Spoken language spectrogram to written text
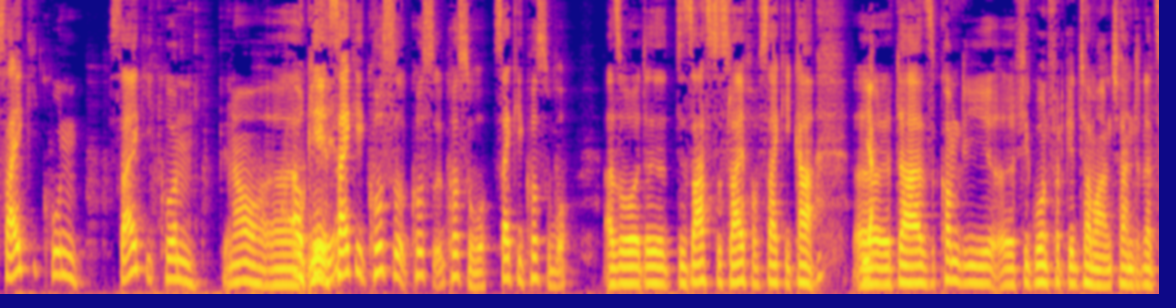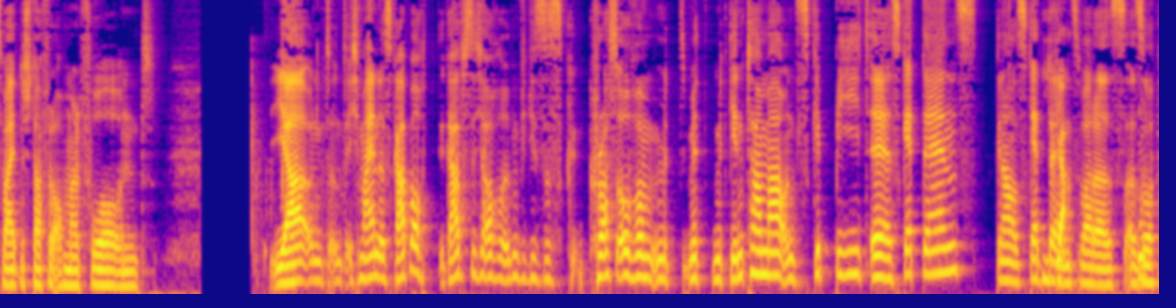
Saiki-kun. Saiki-kun. Genau. Äh, okay. Nee, Saiki Kusu, Kusu, Kusu. Saiki Kusu. Also The Disaster's Life of Psyche K. Äh, ja. Da kommen die äh, Figuren von Gintama anscheinend in der zweiten Staffel auch mal vor und ja, und, und ich meine, es gab auch, gab es nicht auch irgendwie dieses Crossover mit, mit, mit Gintama und Skip Beat, äh, Scat Dance? Genau, Scat Dance ja. war das. Also. Und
